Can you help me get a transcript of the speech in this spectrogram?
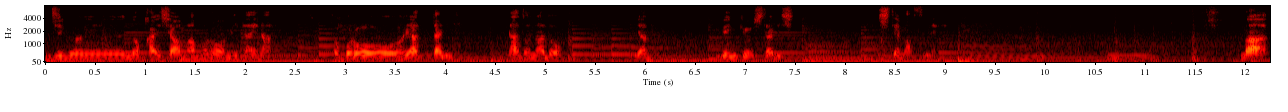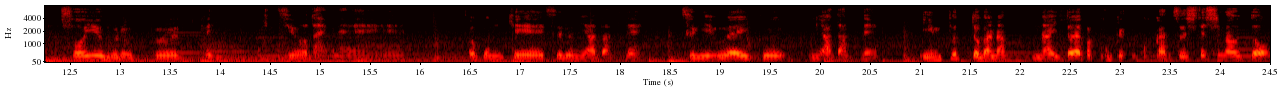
自分の会社を守ろうみたいなところをやったり、などなどや勉強したりししてますね。まあ、そういうグループって必要だよね。特に経営するにあたって、次上へ行くにあたって、インプットがなないと、やっぱ枯渇してしまうと、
